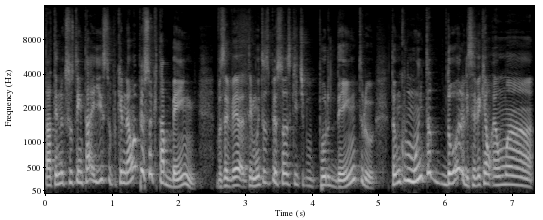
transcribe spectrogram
tá tendo que sustentar isso porque não é uma pessoa que tá bem. Você vê tem muitas pessoas que tipo por dentro estão com muita dor ali. Você vê que é é uma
